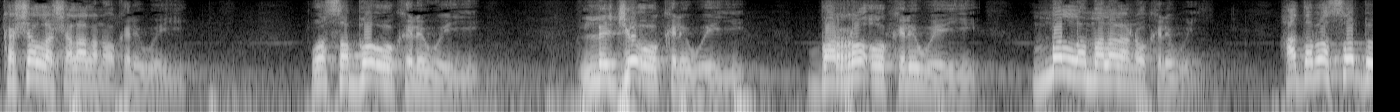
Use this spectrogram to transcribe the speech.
Ka shalla shalalan oo kale weeye wasabo oo kale weeye lajo oo kale weeye baro oo kale weeye malla oo kale weeye haddaba saba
